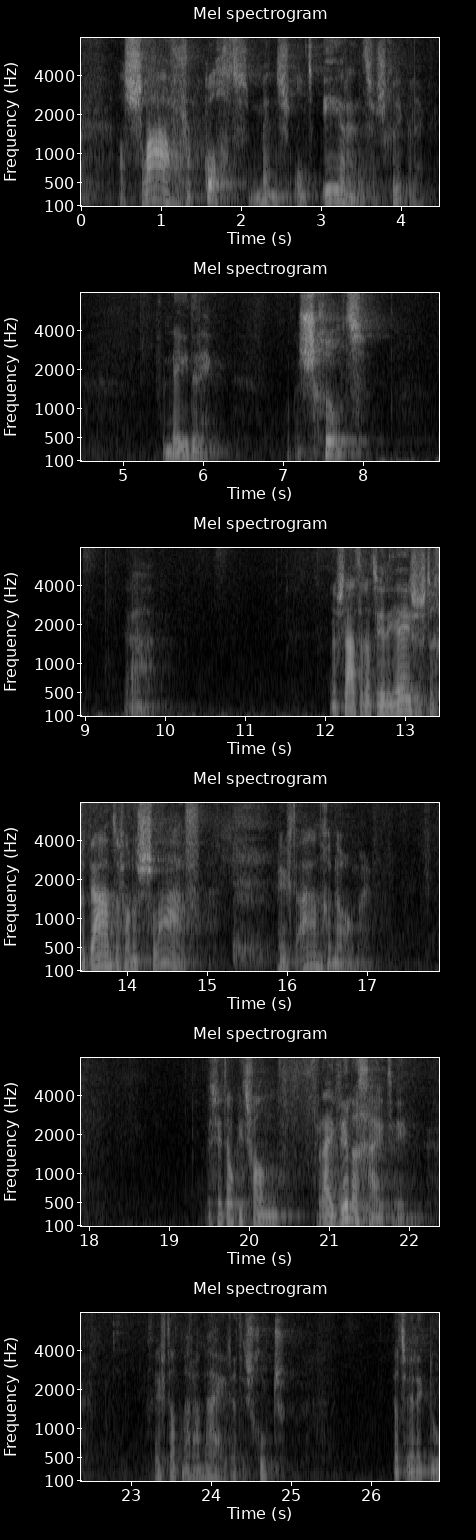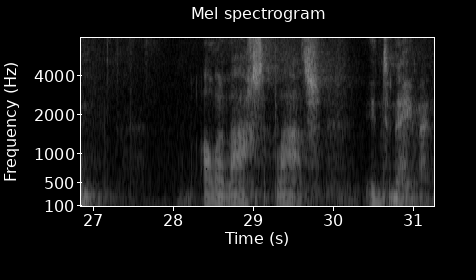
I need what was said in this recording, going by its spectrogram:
als slaven verkocht. Mens onterend, verschrikkelijk. Vernedering, ook een schuld. Ja. Dan staat er dat de Heer Jezus de gedaante van een slaaf heeft aangenomen. Er zit ook iets van vrijwilligheid in. Geef dat maar aan mij, dat is goed. Dat wil ik doen. De allerlaagste plaats in te nemen.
